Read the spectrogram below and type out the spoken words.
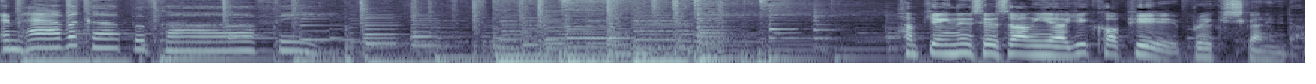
and have a cup of coffee. 함께 있는 세상 이야기 커피 브레이크 시간입니다.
